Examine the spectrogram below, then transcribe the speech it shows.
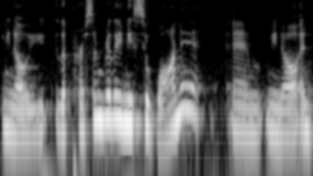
you know, you, the person really needs to want it, and you know, and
